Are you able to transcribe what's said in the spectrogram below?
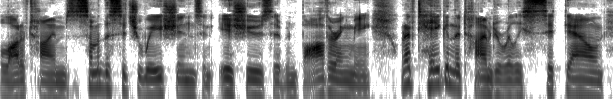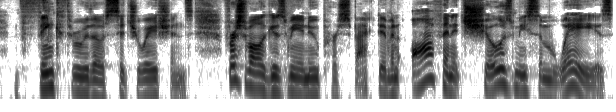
a lot of times, some of the situations and issues that have been bothering me, when I've taken the time to really sit down and think through those situations, first of all, it gives me a new perspective. And often it shows me some ways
